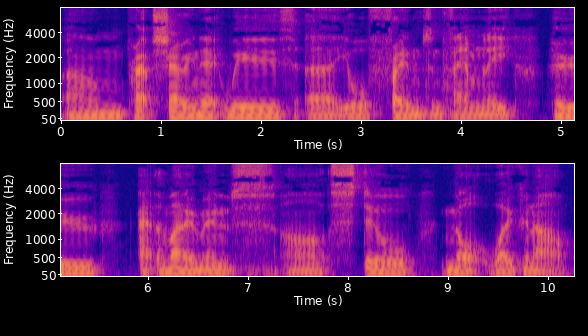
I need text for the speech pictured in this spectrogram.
um, perhaps sharing it with uh, your friends and family who at the moment are still not woken up.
